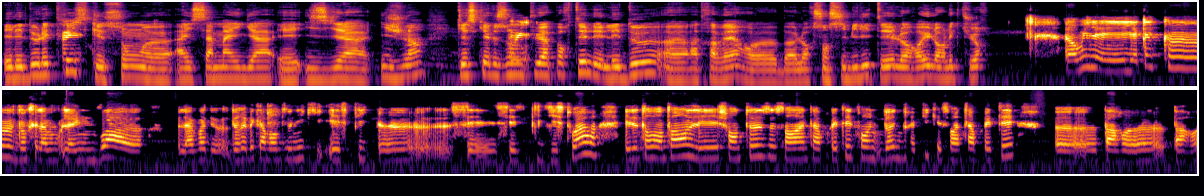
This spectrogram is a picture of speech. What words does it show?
et les deux lectrices oui. qui sont euh, Aïssa Maïga et Isia Igelin qu'est-ce qu'elles ont oui. pu apporter les, les deux à travers bah, leur sensibilité leur œil leur lecture? Alors oui il y a quelques donc c'est la, une voix la voix de, de Rebecca Manzoni qui explique euh, ces, ces, petites histoires. Et de temps en temps, les chanteuses sont interprétées, font donnent une réplique et sont interprétées euh, par, euh, par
